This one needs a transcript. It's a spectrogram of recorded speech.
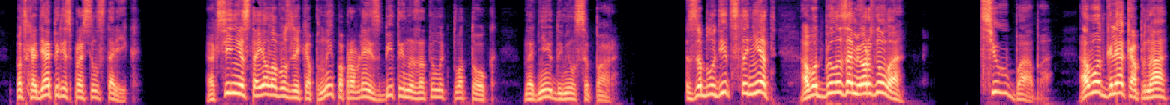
— подходя, переспросил старик. Аксинья стояла возле копны, поправляя сбитый на затылок платок. Над нею дымился пар. «Заблудиться-то нет, а вот было замерзнуло!» «Тю, баба! А вот гля копна!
